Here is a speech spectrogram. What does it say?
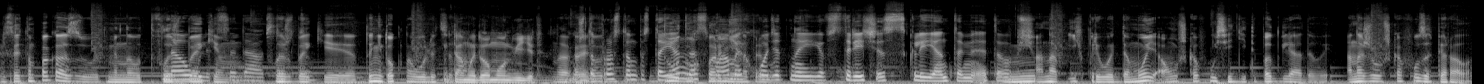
Кстати, там показывают именно вот флешбеки. улице, да, вот флешбеки. Да не только на улице. Там и дома он видит. Да, Да. что Просто он постоянно с парней, мамой например. ходит на ее встречи с клиентами. Это вообще... Не- Она их приводит домой, а он в шкафу сидит и подглядывает. Она же его в шкафу запирала.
